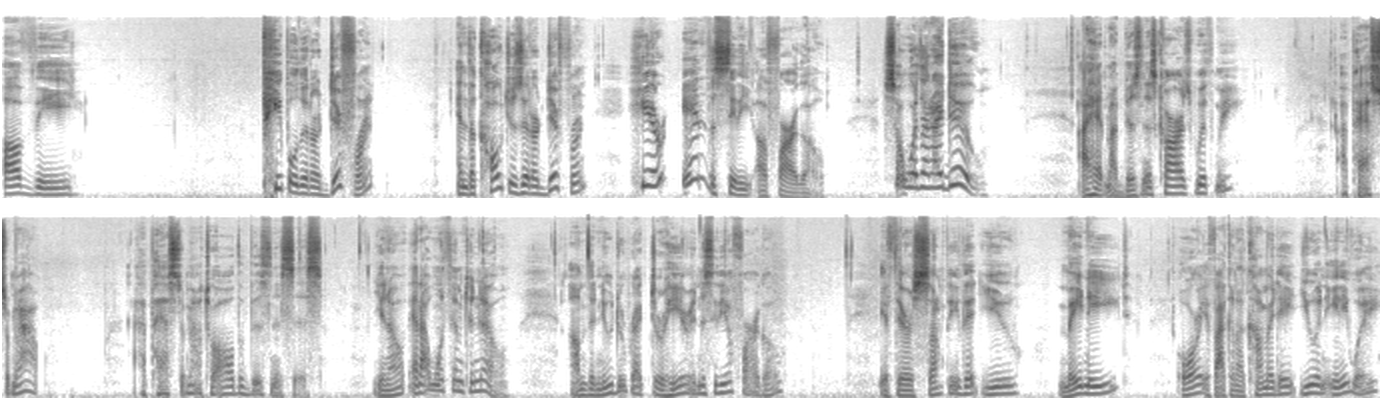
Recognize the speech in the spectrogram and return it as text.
of the people that are different and the cultures that are different here in the city of Fargo. So, what did I do? I had my business cards with me. I passed them out. I passed them out to all the businesses, you know, and I want them to know I'm the new director here in the city of Fargo. If there's something that you may need, or if I can accommodate you in any way,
